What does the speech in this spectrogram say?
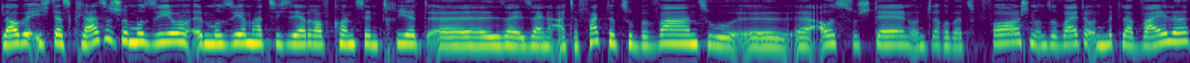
glaube ich, das klassische Museum, äh, Museum hat sich sehr darauf konzentriert, äh, se- seine Artefakte zu bewahren, zu, äh, äh, auszustellen und darüber zu forschen und so weiter. Und mittlerweile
